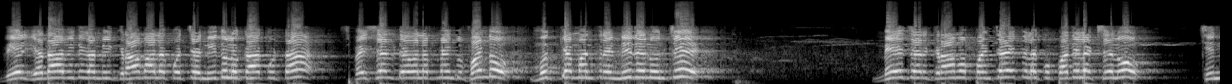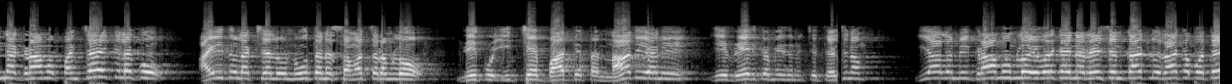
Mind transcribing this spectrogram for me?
వే- యథావిధిగా మీ గ్రామాలకు వచ్చే నిధులు కాకుండా స్పెషల్ డెవలప్మెంట్ ఫండ్ ముఖ్యమంత్రి నిధి నుంచి మేజర్ గ్రామ పంచాయతీలకు పది లక్షలు చిన్న గ్రామ పంచాయతీలకు ఐదు లక్షలు నూతన సంవత్సరంలో నీకు ఇచ్చే బాధ్యత నాది అని ఈ వేదిక మీద నుంచి తెలిసినాం. ఇవాళ మీ గ్రామంలో ఎవరికైనా రేషన్ కార్డులు రాకపోతే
